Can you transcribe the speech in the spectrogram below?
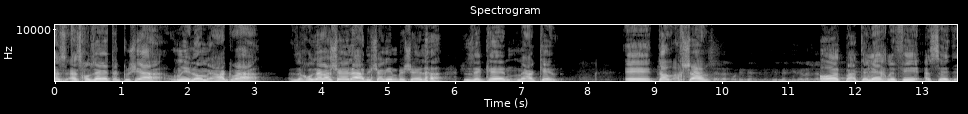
אז, אז חוזרת הקושייה, אומרים לא מעכבה? אז זה חוזר השאלה, נשארים בשאלה, שזה כן מעכב. אה, טוב, עכשיו... עוד פעם, תלך לפי הסדר.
